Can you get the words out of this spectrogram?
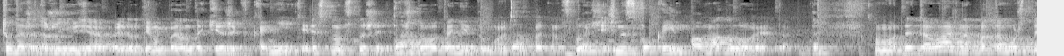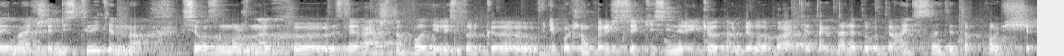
туда же тоже юзеры придут, ему поэтому такие же, как они, интересно услышать, да. что вот они думают да. об этом случае и насколько им помогло это. Да. Вот. Это важно, потому что иначе действительно всевозможных, э, если раньше там плодились только в небольшом количестве кисень там, белобратья и так далее, то в интернете создать это проще.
